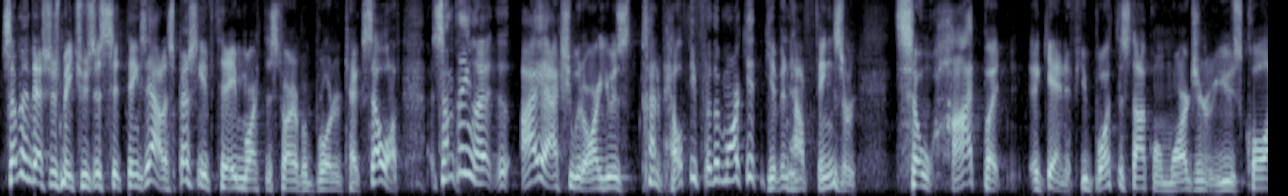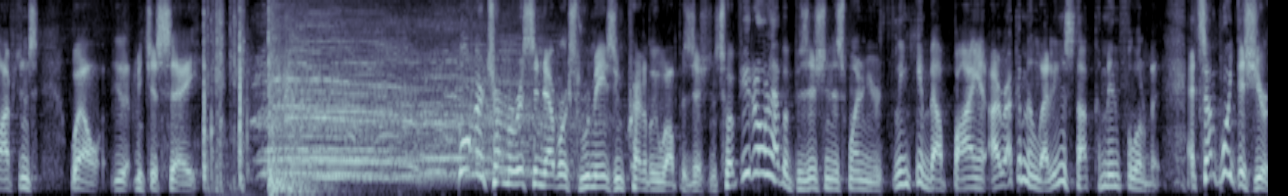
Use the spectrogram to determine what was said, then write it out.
some investors may choose to sit things out, especially if today marked the start of a broader tech sell off. Something I actually would argue is kind of healthy for the market, given how things are so hot. But again, if you bought the stock on margin or used call options, well, let me just say. Longer term, Arista Networks remains incredibly well positioned. So if you don't have a position this one and you're thinking about buying it, I recommend letting the stock come in for a little bit. At some point this year,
